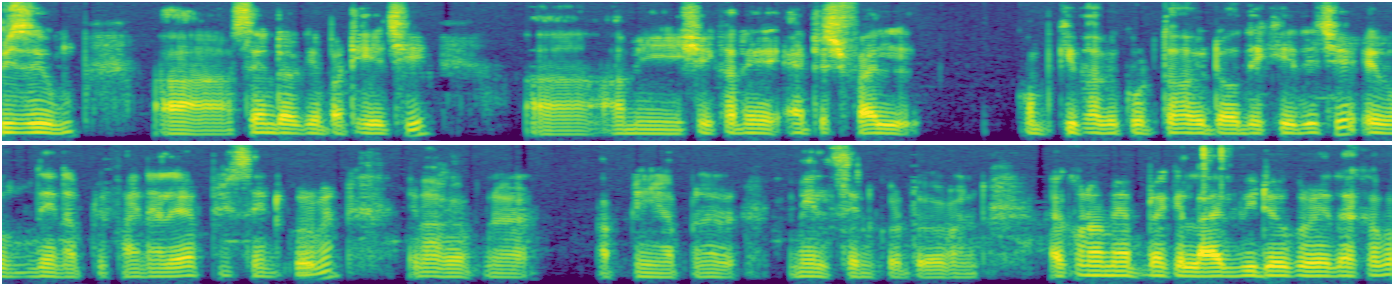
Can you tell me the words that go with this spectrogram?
রিজিউম সেন্ডারকে পাঠিয়েছি। আমি সেখানে অ্যাটাচ ফাইল কীভাবে করতে হয় এটাও দেখিয়ে দিয়েছি এবং দেন আপনি ফাইনালে আপনি সেন্ড করবেন। এভাবে আপনার, আপনি আপনার মেল সেন্ড করতে পারবেন। এখন আমি আপনাকে লাইভ ভিডিও করে দেখাবো।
